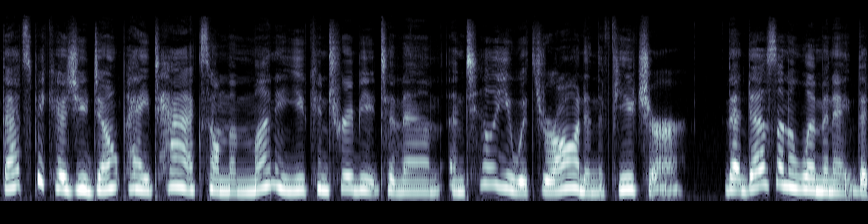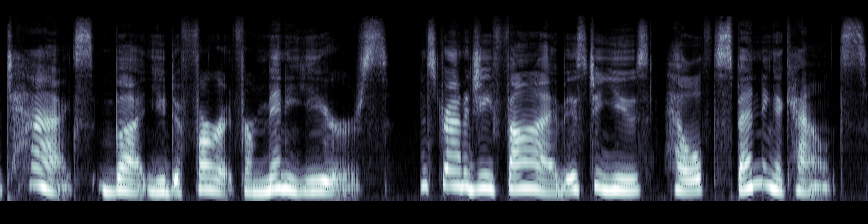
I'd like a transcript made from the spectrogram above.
That's because you don't pay tax on the money you contribute to them until you withdraw it in the future. That doesn't eliminate the tax, but you defer it for many years. And strategy 5 is to use health spending accounts.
